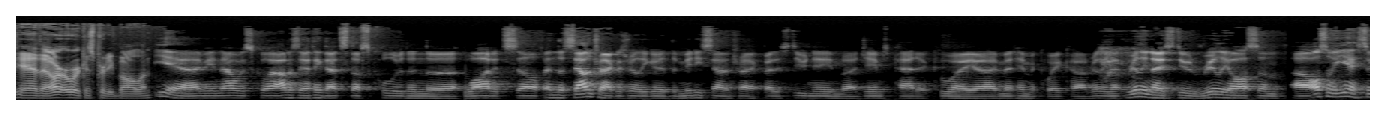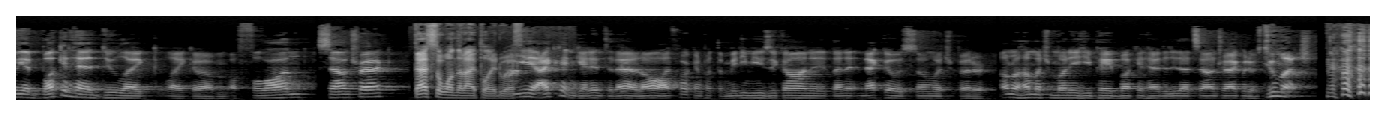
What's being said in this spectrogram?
yeah, the artwork is pretty ballin'. Yeah, I mean that was cool. Honestly, I think that stuff's cooler than the wad itself, and the soundtrack is really good. The MIDI soundtrack by this dude named uh, James Paddock, who I uh, I met him at QuakeCon. Really, ni- really nice dude. Really awesome. Uh, also, yeah, so he had Buckethead do like like um, a full on soundtrack. That's the one that I played with. Yeah, I couldn't get into that at all. I fucking put the MIDI music on it, then it, and that goes so much better. I don't know how much money he paid Buckethead to do that soundtrack, but it was too much.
